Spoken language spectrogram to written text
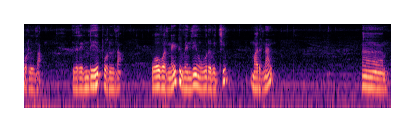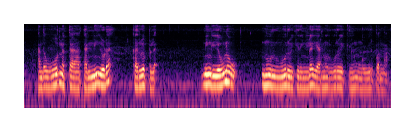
பொருள் தான். இது ரெண்டே பொருள் தான். ஓவர் நைட்டு வெந்தயம் ஊற வச்சு மறுநாள் அந்த ஊறின த தண்ணியோட கருவேப்பிலை. நீங்கள் எவ்வளோ நூறு ஊற வைக்கிறீங்களோ இரநூறு ஊற வைக்கிறீங்க உங்கள் விருப்பம் தான்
